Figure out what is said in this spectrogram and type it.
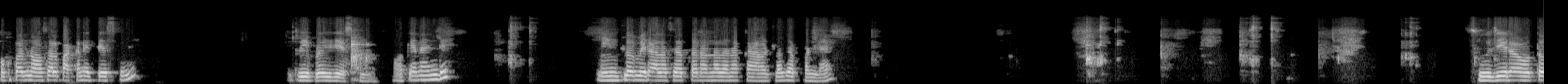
ఒక పది నిమిషాలు పక్కన పెట్టేసుకుని రీప్రై ఓకేనా ఓకేనండి మీ ఇంట్లో మీరు అలా చేస్తారన్నది నాకు కామెంట్లో చెప్పండి. సూజీ రవ్వతో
